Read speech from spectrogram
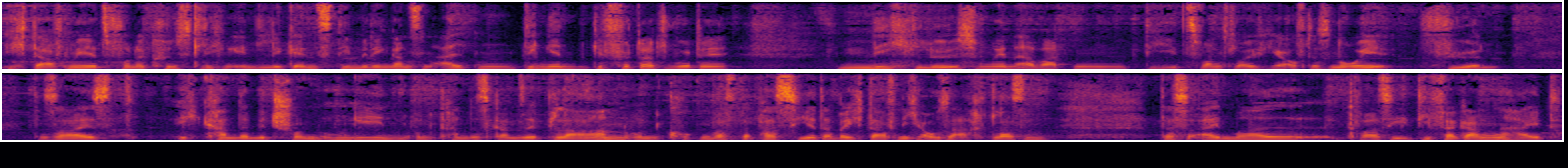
ich darf mir jetzt von der künstlichen Intelligenz, die mit den ganzen alten Dingen gefüttert wurde, nicht Lösungen erwarten, die zwangsläufig auf das Neue führen. Das heißt, ich kann damit schon umgehen und kann das Ganze planen und gucken, was da passiert, aber ich darf nicht außer Acht lassen, dass einmal quasi die Vergangenheit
